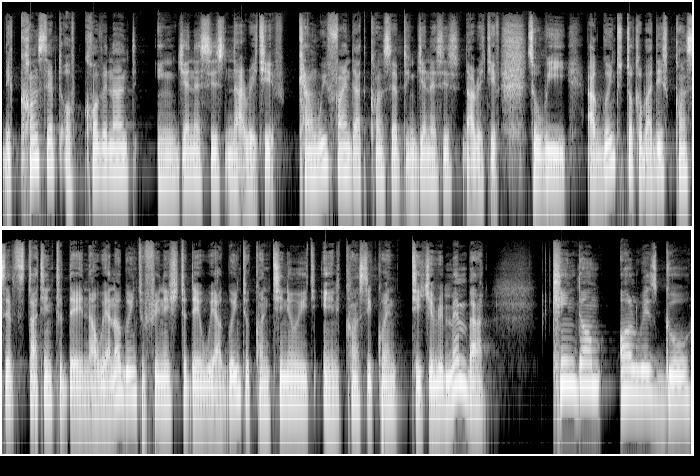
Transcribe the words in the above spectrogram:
the concept of covenant in Genesis narrative? can we find that concept in Genesis narrative? So we are going to talk about this concept starting today. Now we are not going to finish today. We are going to continue it in consequent teaching. Remember, kingdom always go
